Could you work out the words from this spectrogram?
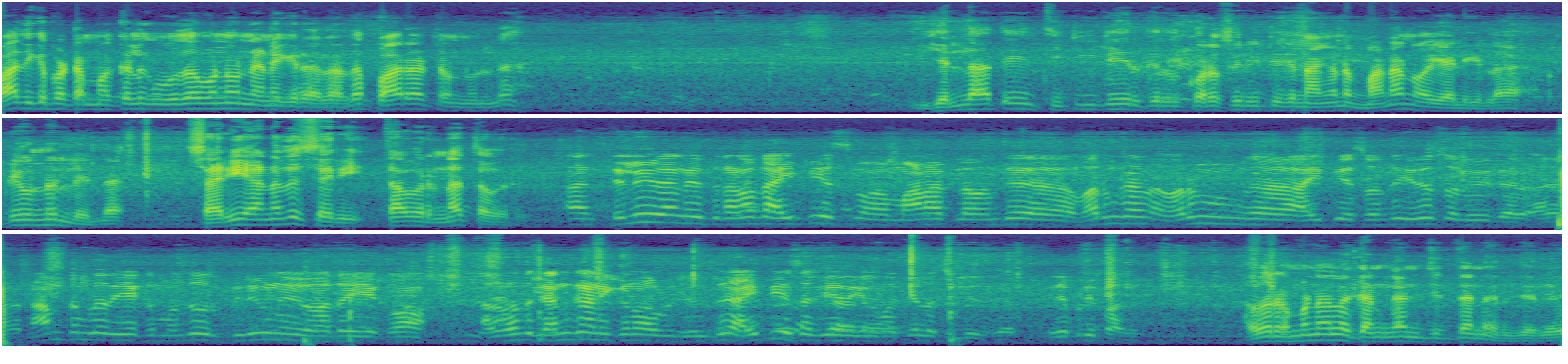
பாதிக்கப்பட்ட மக்களுக்கு உதவணும்னு நினைக்கிறாரு. அதை பாராட்டணும்ல. எல்லாத்தையும் திட்டிக்கிட்டே இருக்கிறது குறை சொல்லிட்டு இருக்காங்கன்னா மனநோயாளிகளா. அப்படி ஒன்றும் இல்லை இல்லை. சரியானது சரி தவறுனா தவறு. டெல்லியில் நேற்று நடந்த ஐபிஎஸ் மாநாட்டில் வந்து வருண் வருண் ஐபிஎஸ் வந்து இதை சொல்லியிருக்காரு. நாம் தமிழர் இயக்கம் வந்து ஒரு பிரிவினைவாத இயக்கம். அதை வந்து கண்காணிக்கணும் அப்படின்னு சொல்லிட்டு ஐபிஎஸ் அதிகாரிகள் மத்தியில் சொல்லியிருக்காரு. இது எப்படி பாக்குறீங்க அவர் ரொம்ப நாளாக கண்காணிச்சுட்டு தானே இருக்காரு.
